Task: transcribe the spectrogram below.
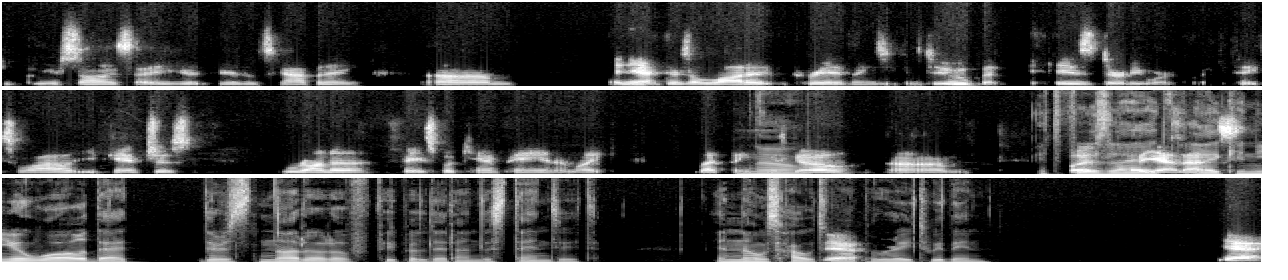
Give them your song say Here, here's what's happening. Um and yeah there's a lot of creative things you can do but it is dirty work. Like it takes a while. You can't just run a facebook campaign and like let things No. go. Um it But- feels like yeah, like a new world that there's not a lot of people that understands it and knows how to Yeah. operate within Yeah,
